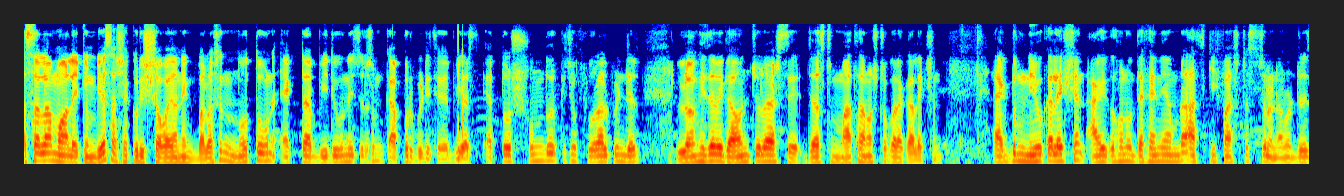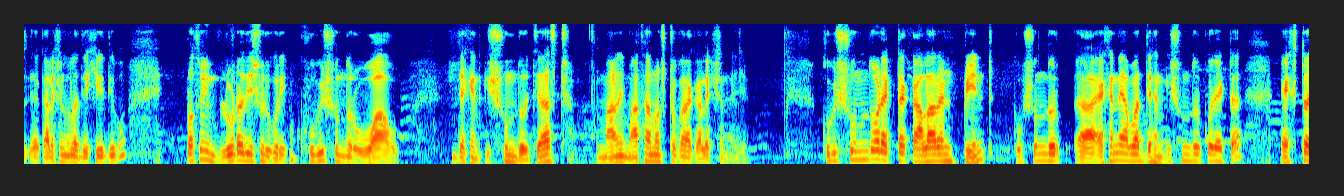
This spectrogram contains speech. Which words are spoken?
আসসালামু আলাইকুম বিয়াস আশা করি সবাই অনেক ভালো আছেন। নতুন একটা ভিডিও নিয়ে চলে আসলাম কাপড় বিডি থেকে। বিয়াস এত সুন্দর কিছু ফ্লোরাল প্রিন্টের লং হিসাবে গাউন চলে আসছে জাস্ট মাথা নষ্ট করা কালেকশন একদম নিউ কালেকশন আগে কখনো দেখাইনি আমরা, আজকে ফার্স্ট চলেন, আমরা ড্রেস কালেকশনগুলো দেখিয়ে দিব। প্রথমে ব্লুটা দিয়ে শুরু করি, খুবই সুন্দর ওয়াও দেখেন কি সুন্দর জাস্ট মানে মাথা নষ্ট করা কালেকশন এই যে। খুবই সুন্দর একটা কালার অ্যান্ড প্রিন্ট খুব সুন্দর এখানে আবার দেখেন কি সুন্দর করে একটা এক্সট্রা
